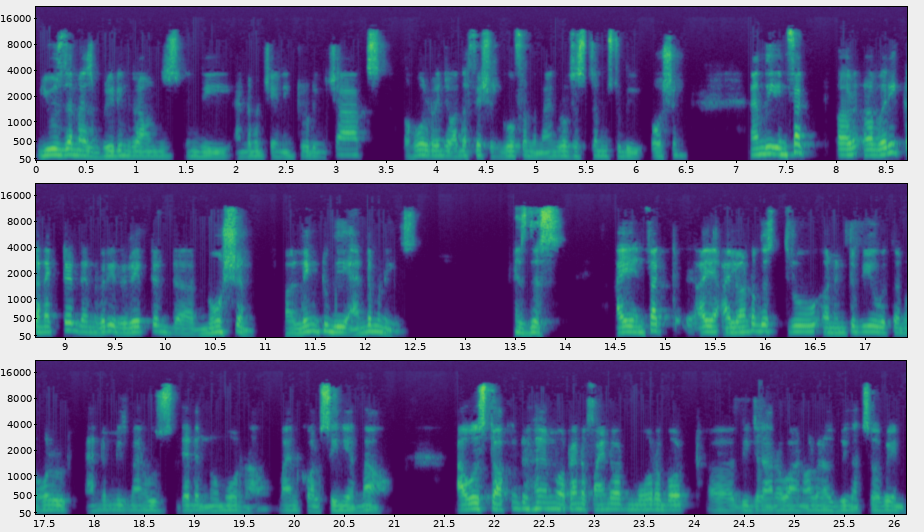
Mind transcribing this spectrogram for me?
use them as breeding grounds in the Andaman chain, including sharks, a whole range of other fish that go from the mangrove systems to the ocean. And the, in fact, a, a very connected and very related uh, notion uh, linked to the Andamanese is this. I, in fact, I, I learned of this through an interview with an old Andamanese man who's dead and no more now, man called Senior Now. I was talking to him or trying to find out more about uh, the Jarawa and all when I was doing that survey in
